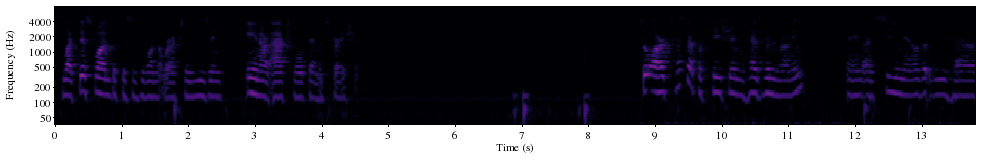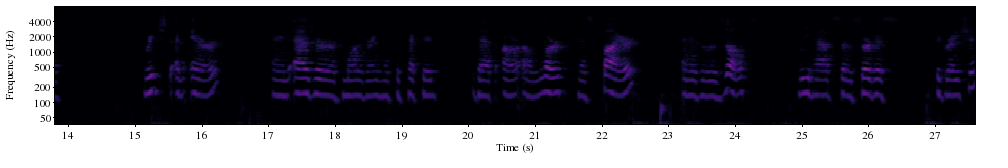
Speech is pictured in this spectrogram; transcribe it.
select this one, but this is the one that we're actually using in our actual demonstration. So our test application has been running and I see now that we have reached an error and Azure monitoring has detected that our alert has fired and as a result we have some service degradation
